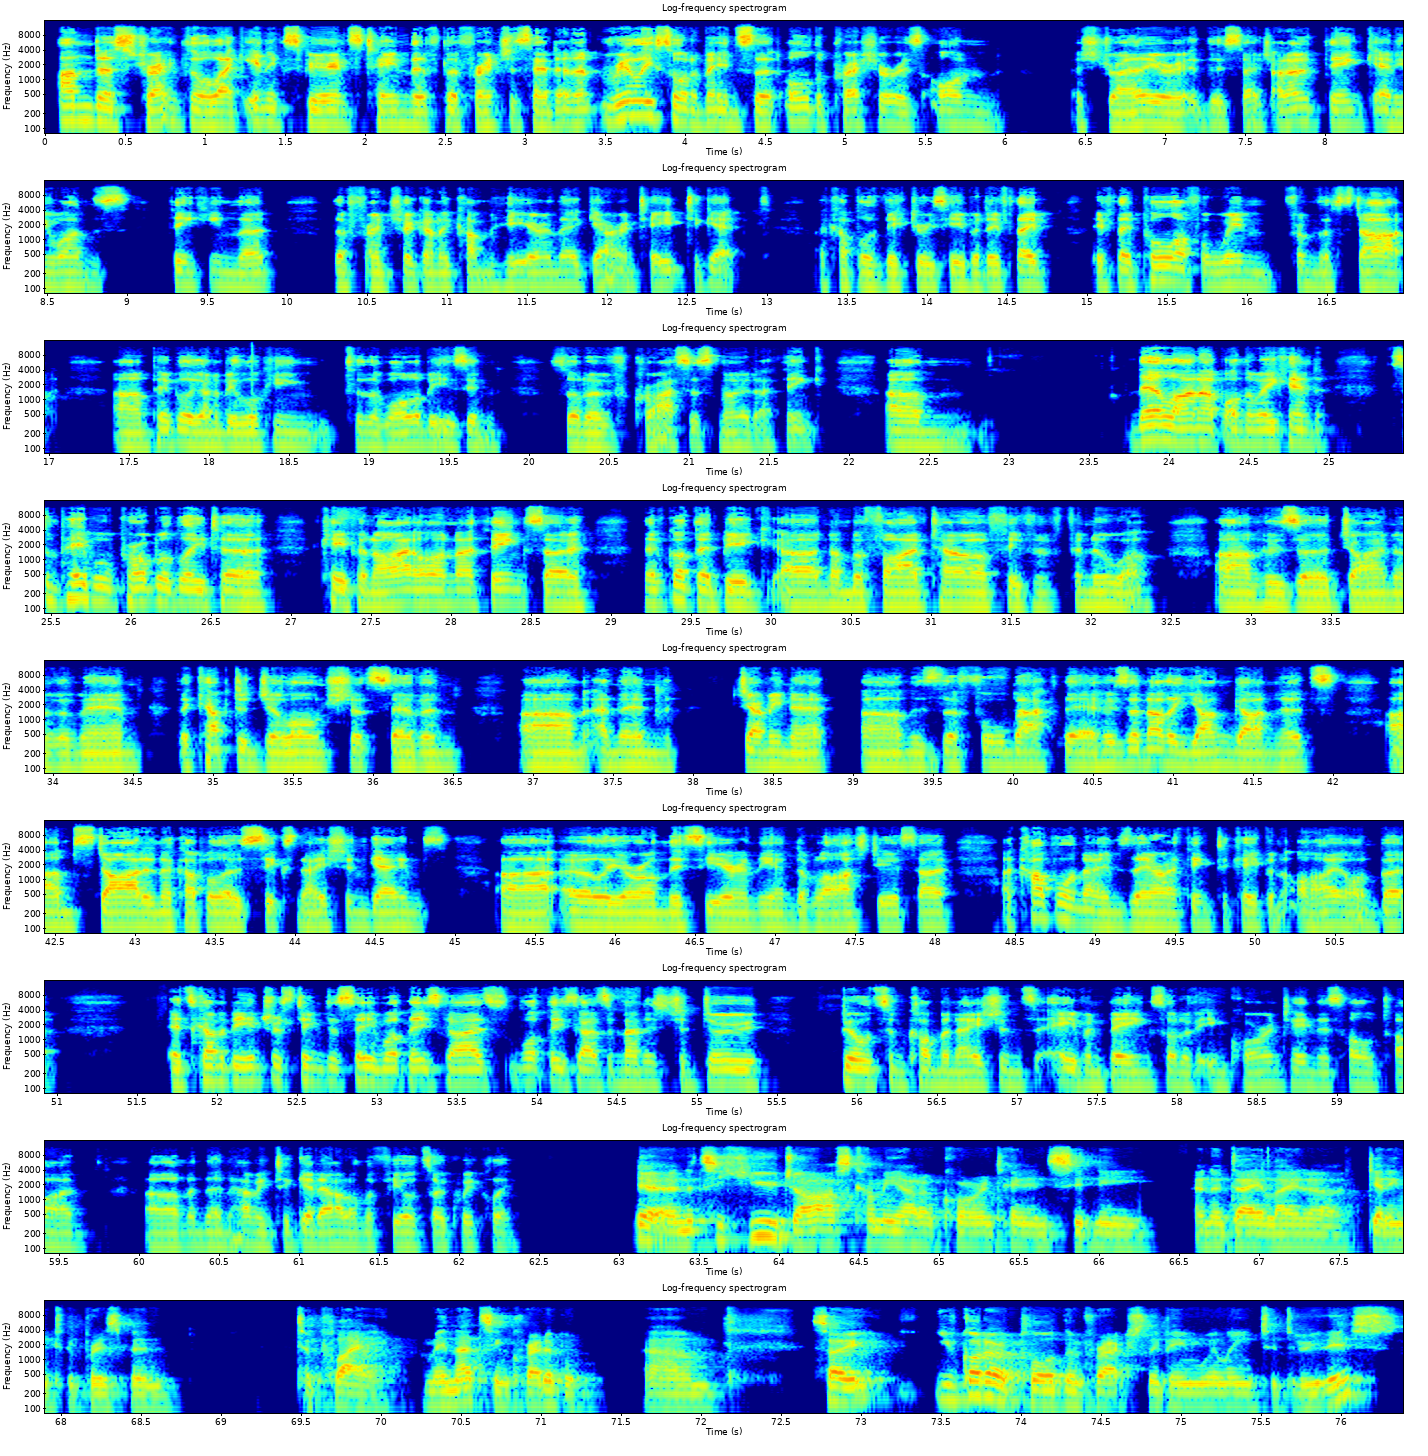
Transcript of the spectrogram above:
under strength or like inexperienced team that the French have sent, and it really sort of means that all the pressure is on Australia at this stage. I don't think anyone's thinking that the French are going to come here and they're guaranteed to get a couple of victories here. But if they if they pull off a win from the start, um, people are going to be looking to the Wallabies in sort of crisis mode. I think um, their lineup on the weekend, some people probably to keep an eye on. I think so. They've got their big uh, number five Taofifenua, um, who's a giant of a man. The captain Jelonch at seven, um, and then Jaminet um, is the fullback there, who's another young gun that's um, starred in a couple of those Six Nation games uh, earlier on this year and the end of last year. So a couple of names there, I think, to keep an eye on. But it's going to be interesting to see what these guys what these guys have managed to do, build some combinations, even being sort of in quarantine this whole time, um, and then having to get out on the field so quickly. Yeah, and it's a huge ask coming out of quarantine in Sydney and a day later getting to Brisbane to play. I mean, that's incredible. Um, so you've got to applaud them for actually being willing to do this.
